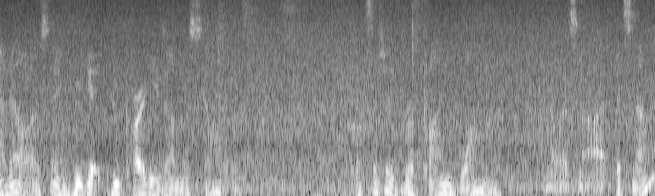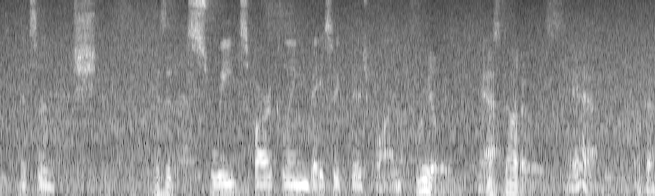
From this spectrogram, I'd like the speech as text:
I know. I was saying, who get who parties on Moscato? That's such a refined wine. No, it's not. It's not. It's a Is it sweet, sparkling, basic bitch wine. really? Yeah. Moscato is. Yeah. Okay.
